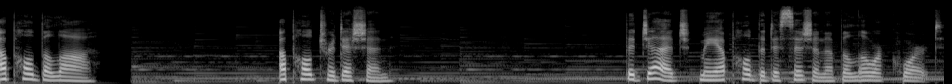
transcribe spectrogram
Uphold the law. Uphold tradition. The judge may uphold the decision of the lower court.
